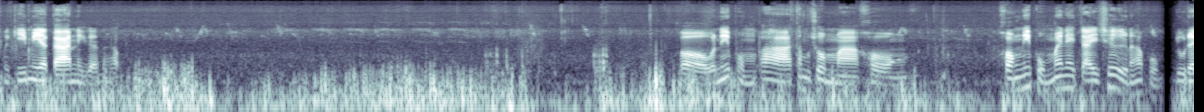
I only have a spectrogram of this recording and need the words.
เมื่อกี้มีอาการอีกแล้วนะครับก็วันนี้ผมพาท่านผู้ชมมาคลองคลองนี้ผมไม่แน่ใจชื่อนะครับ ผมอยู่ใน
